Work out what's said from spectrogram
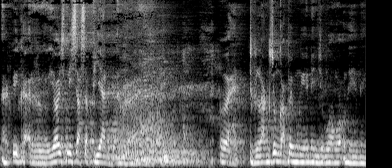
Aku gak ero. Yo ya, Nisa Sabian. Waduh langsung kabeh ngene jengongok ngene.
